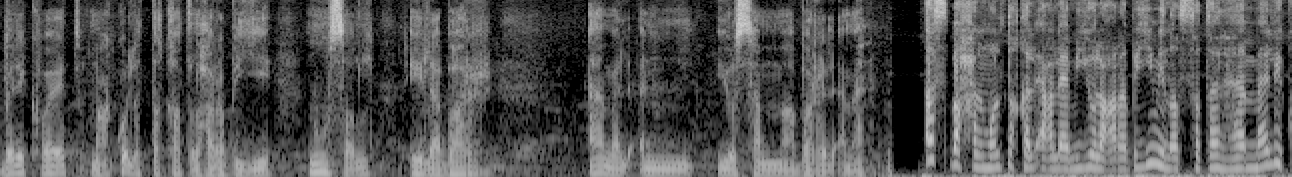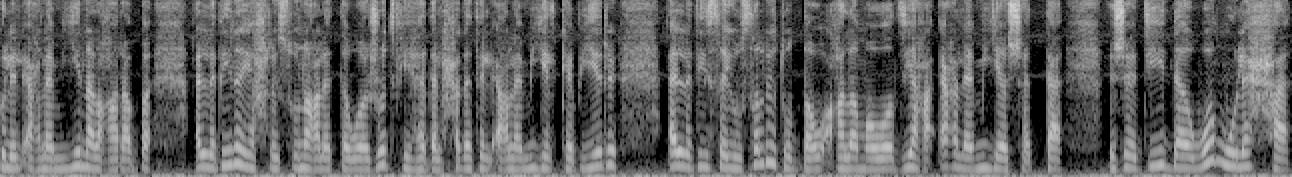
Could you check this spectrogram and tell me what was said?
بالكويت مع كل الطاقات العربية نوصل إلى بر آمل أن يسمى بر الأمان. أصبح الملتقى الإعلامي العربي منصة هامة لكل الإعلاميين العرب الذين يحرصون على التواجد في هذا الحدث الإعلامي الكبير الذي سيسلط الضوء على مواضيع إعلامية شتى جديدة وملحة.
